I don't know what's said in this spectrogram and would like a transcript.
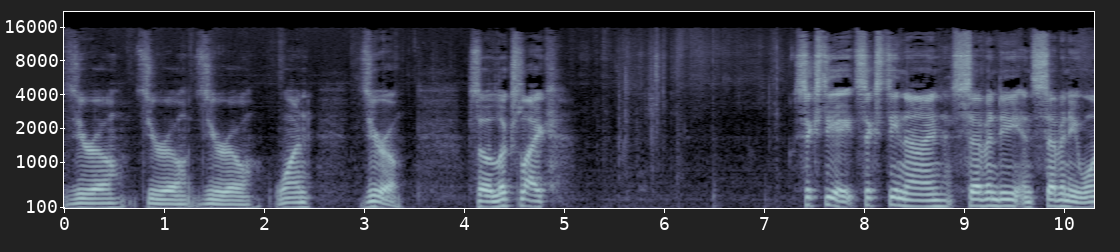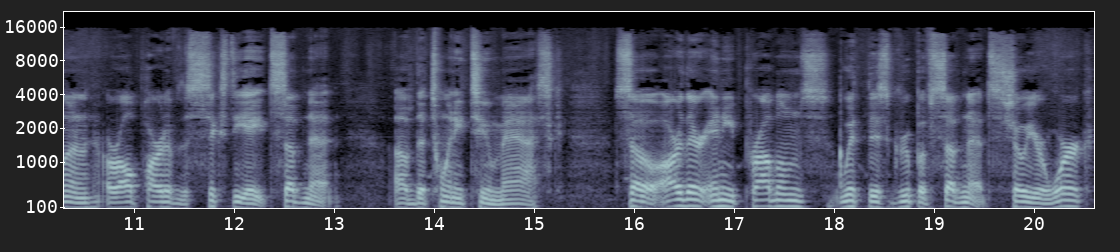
0 0 0 1 0 so it looks like 68 69 70 and 71 are all part of the 68 subnet of the 22 mask. So are there any problems with this group of subnets? Show your work.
